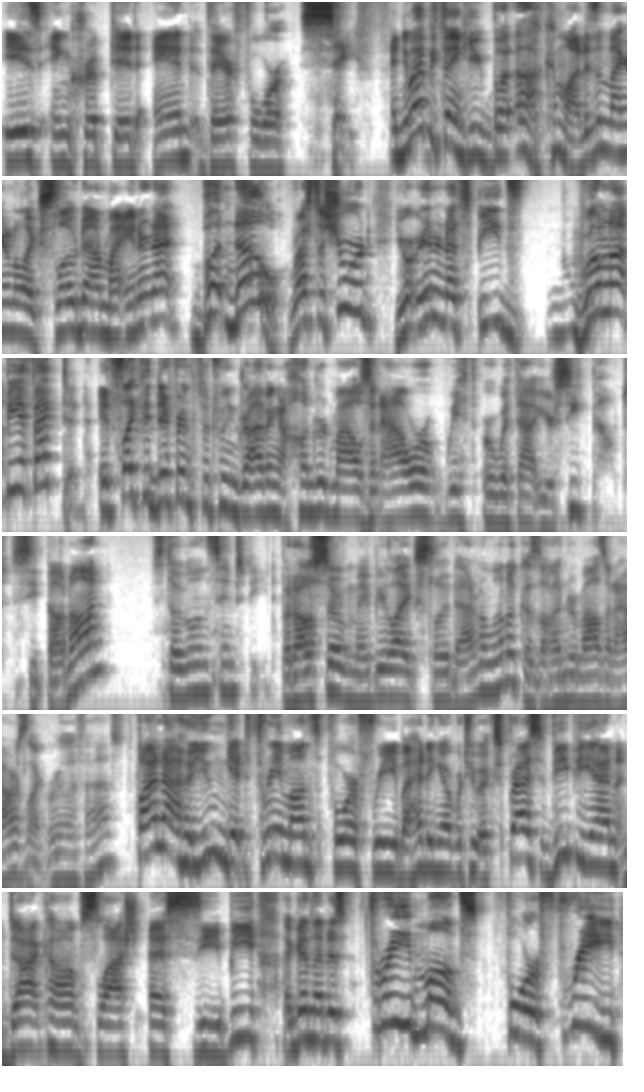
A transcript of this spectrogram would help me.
is encrypted and therefore safe. And you might be thinking, but oh, come on, isn't that gonna like slow down my internet? But no, rest assured, your internet speeds will not be affected. It's like the difference between driving 100 miles an hour with or without your seatbelt. Seatbelt on, still going the same speed. But also maybe like slow down a little because 100 miles an hour is like really fast. Find out who you can get three months for free by heading over to expressvpn.com slash SCB. Again, that is three months for free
